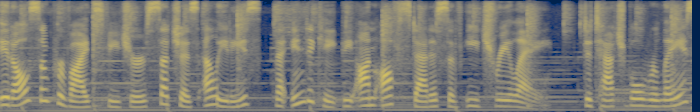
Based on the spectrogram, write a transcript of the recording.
It also provides features such as LEDs that indicate the on-off status of each relay, detachable relays,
